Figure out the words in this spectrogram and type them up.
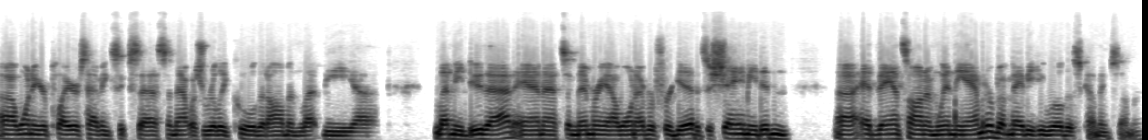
uh, one of your players having success, and that was really cool that Aman let me uh, let me do that, and that's a memory I won't ever forget. It's a shame he didn't uh, advance on and win the amateur, but maybe he will this coming summer.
